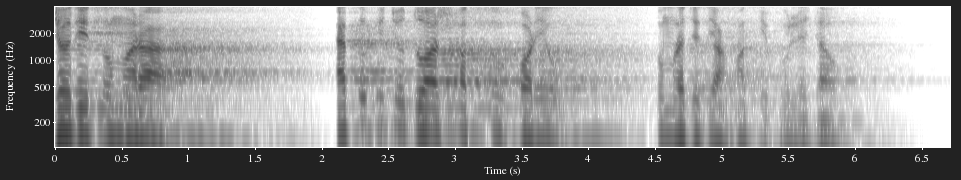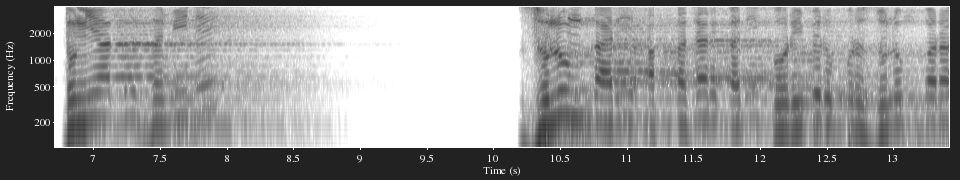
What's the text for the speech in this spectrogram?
যদি তোমরা এত কিছু দোয়া সত্ত্বেও পরেও তোমরা যদি আমাকে ভুলে যাও দুনিয়াতে জমিনে জুলুমকারী, অত্যাচারকারী, গরিবের উপর জুলুম করা,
